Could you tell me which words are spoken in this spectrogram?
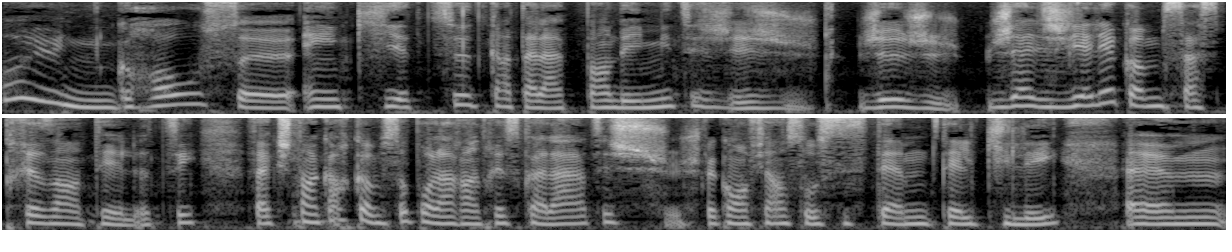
pas eu une grosse euh, inquiétude quant à la pandémie. J'y allais comme ça se présentait. Là, sais. fait que je suis encore comme ça pour la rentrée scolaire. Je fais confiance au système tel qu'il est. Euh,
